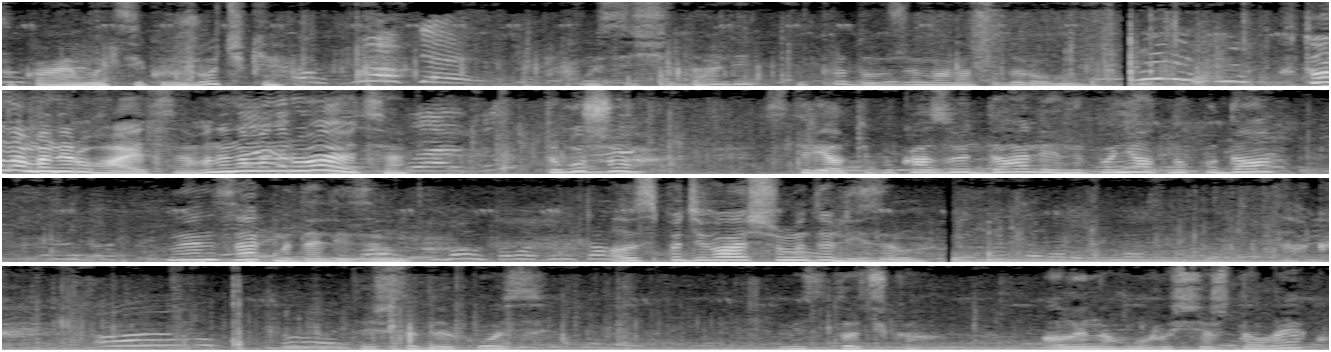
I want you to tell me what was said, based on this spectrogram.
шукаємо ці кружочки. Ось іще далі і продовжуємо нашу дорогу. Хто на мене ругається? Вони на мене ругаються. Тому що стрілки показують далі, непонятно куди. Ну, я не знаю, як ми доліземо. Але сподіваюся, що ми доліземо. Дійшли до якогось місточка, але нагору ще ж далеко.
